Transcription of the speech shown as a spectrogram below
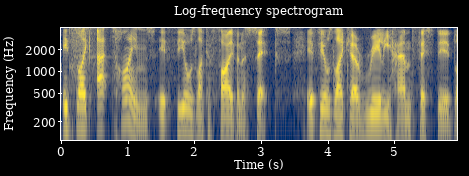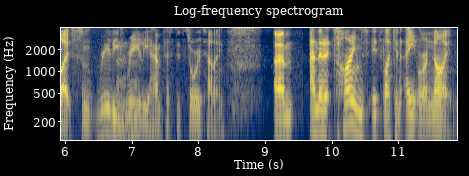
it's like at times it feels like a five and a six. It feels like a really ham-fisted, like some really mm-hmm. really ham-fisted storytelling. Um, and then at times it's like an eight or a nine.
